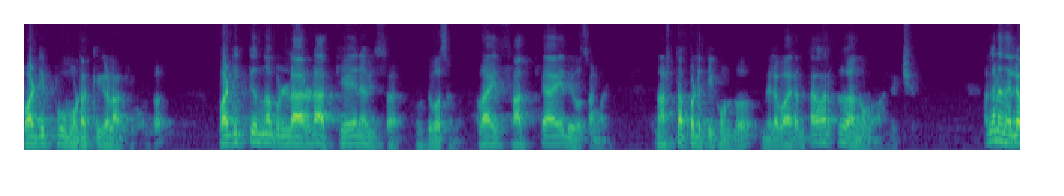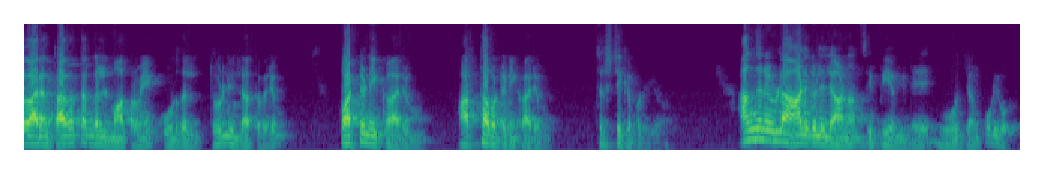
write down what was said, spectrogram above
പഠിപ്പ് മുടക്കികളാക്കിക്കൊണ്ട് പഠിക്കുന്ന പിള്ളേരുടെ അധ്യയന വിസ ദിവസങ്ങൾ അതായത് സാധ്യായ ദിവസങ്ങൾ നഷ്ടപ്പെടുത്തിക്കൊണ്ട് നിലവാരം തകർക്കുക എന്നുള്ളതാണ് ലക്ഷ്യം. അങ്ങനെ നിലവാരം തകർത്തങ്ങളിൽ മാത്രമേ കൂടുതൽ തൊഴിലില്ലാത്തവരും പട്ടിണിക്കാരും അർത്ഥപട്ടിണിക്കാരും സൃഷ്ടിക്കപ്പെടുകയുള്ളൂ. അങ്ങനെയുള്ള ആളുകളിലാണ് സി പി എമ്മിന്റെ ഊർജം കൂടികൊള്ളുന്നത്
